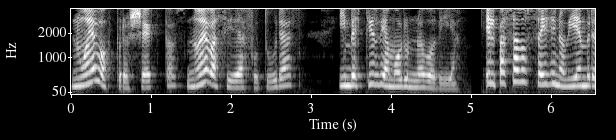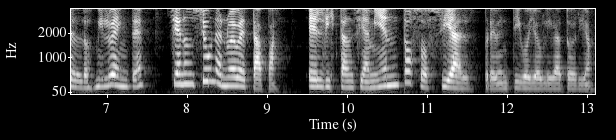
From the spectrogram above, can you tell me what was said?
nuevos proyectos, nuevas ideas futuras, investir de amor un nuevo día. El pasado 6 de noviembre del 2020 se anunció una nueva etapa, el distanciamiento social preventivo y obligatorio.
